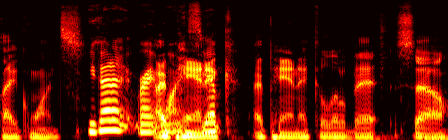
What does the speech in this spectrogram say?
like once. You got it right once. I once. panic. I panic a little bit. So,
